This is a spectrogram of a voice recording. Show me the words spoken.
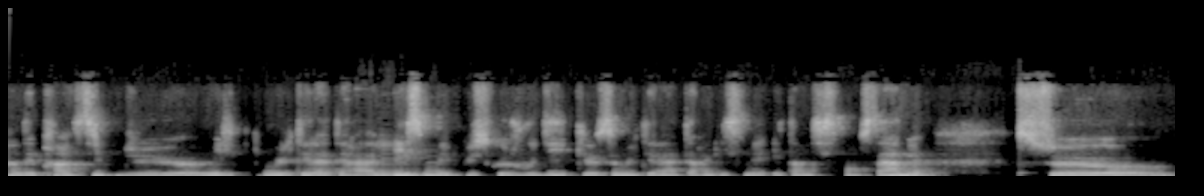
un des principes du euh, multilatéralisme, et puisque je vous dis que ce multilatéralisme est indispensable, ce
